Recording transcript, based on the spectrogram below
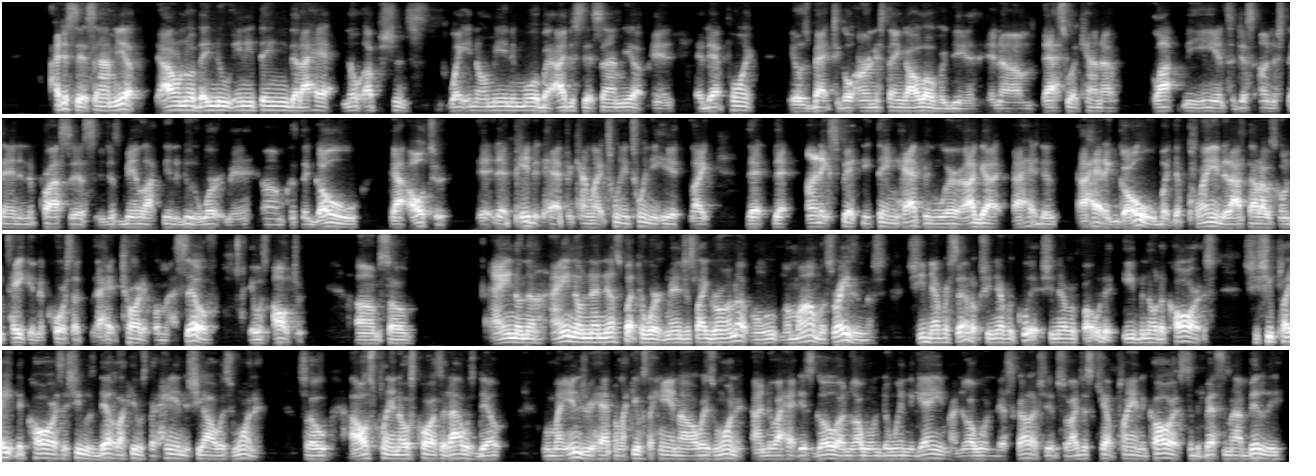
I just said, sign me up. I don't know if they knew anything that I had no options waiting on me anymore, but I just said, sign me up. And at that point, it was back to go earn this thing all over again. And um, that's what kind of locked me into just understanding the process and just being locked in to do the work, man. Because um, the goal got altered that, pivot happened, kind of like 2020 hit, like that that unexpected thing happened where I got I had to I had a goal, but the plan that I thought I was going to take and the course I, I, had charted for myself, it was altered. Um, so I ain't know no, I ain't know nothing else but to work, man. Just like growing up, when my mom was raising us, she never settled, she never quit, she never folded, even though the cards she she played the cards that she was dealt like it was the hand that she always wanted. So I was playing those cards that I was dealt, when my injury happened, like it was the hand I always wanted. I knew I had this goal. I knew I wanted to win the game. I knew I wanted that scholarship. So I just kept playing the cards to the best of my ability.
